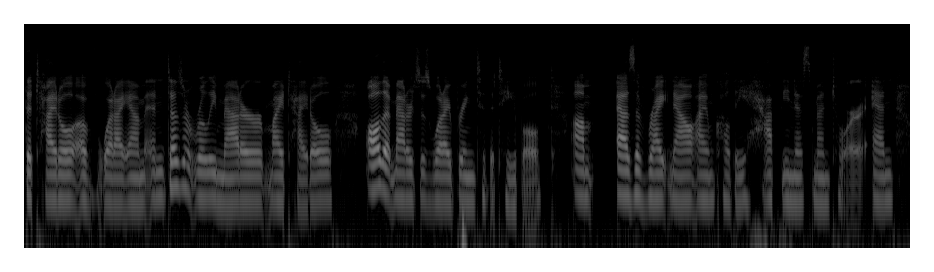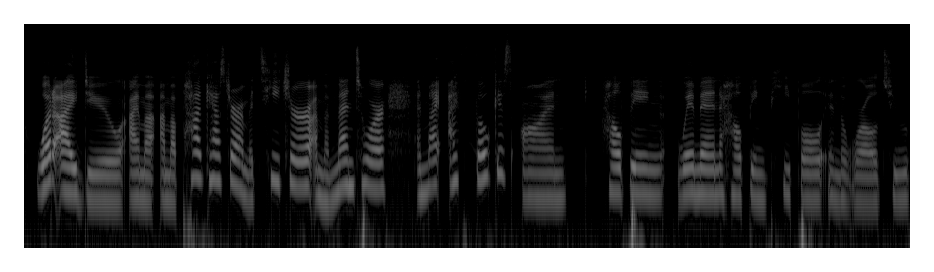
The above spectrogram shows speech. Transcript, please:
the title of what I am, and it doesn't really matter my title. All that matters is what I bring to the table. Um, as of right now, I'm called a happiness mentor. And what I do, I'm a, I'm a podcaster, I'm a teacher, I'm a mentor, and my I focus on helping women, helping people in the world to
